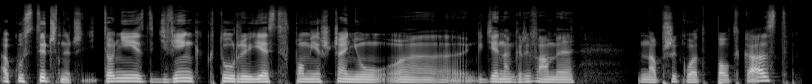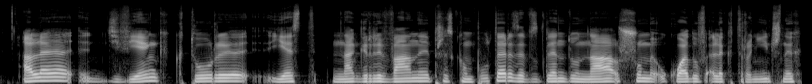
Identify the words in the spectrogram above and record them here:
akustyczny, czyli to nie jest dźwięk, który jest w pomieszczeniu, e, gdzie nagrywamy na przykład podcast, ale dźwięk, który jest nagrywany przez komputer ze względu na szumy układów elektronicznych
